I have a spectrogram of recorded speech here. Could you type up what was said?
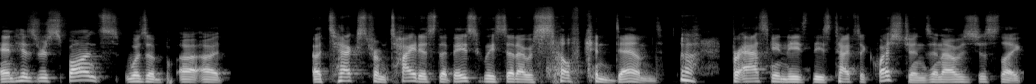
and his response was a, a, a text from Titus that basically said I was self condemned for asking these these types of questions, and I was just like,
